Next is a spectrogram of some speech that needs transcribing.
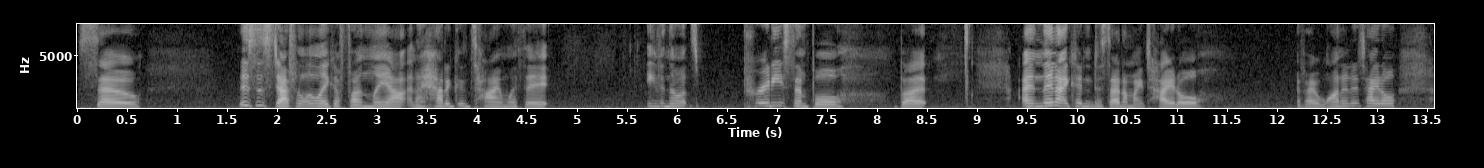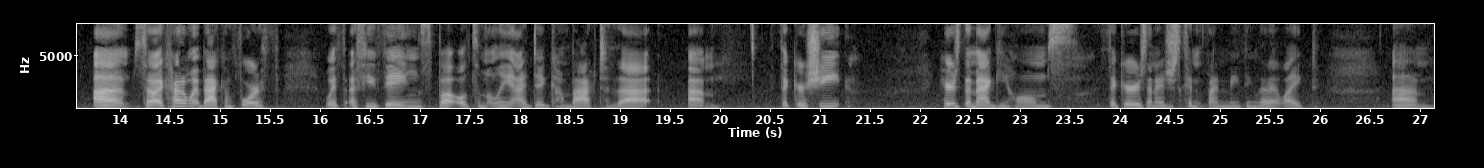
So, this is definitely like a fun layout, and I had a good time with it. Even though it's pretty simple, but... And then I couldn't decide on my title, if I wanted a title. Um, so I kind of went back and forth with a few things, but ultimately I did come back to that um, thicker sheet. Here's the Maggie Holmes thickers, and I just couldn't find anything that I liked. Um,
